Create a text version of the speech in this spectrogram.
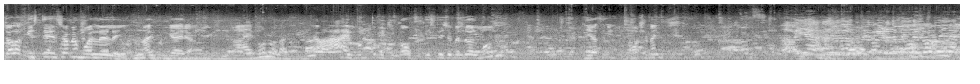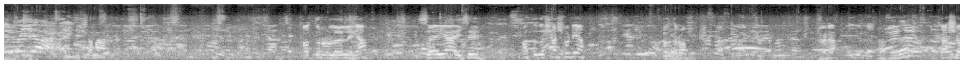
চলো কিস্তি হিসাবে মোবাইল লই লই আইফোন গাইরা আইফোনও আইফোন তুমি কি কও? কিস্তি হিসাবে লই মো ঠিক আছে সমস্যা নাই। কত লই লই হ্যাঁ? সেই আইছে কত তো সাতশো টাকা। এটা সাতশো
